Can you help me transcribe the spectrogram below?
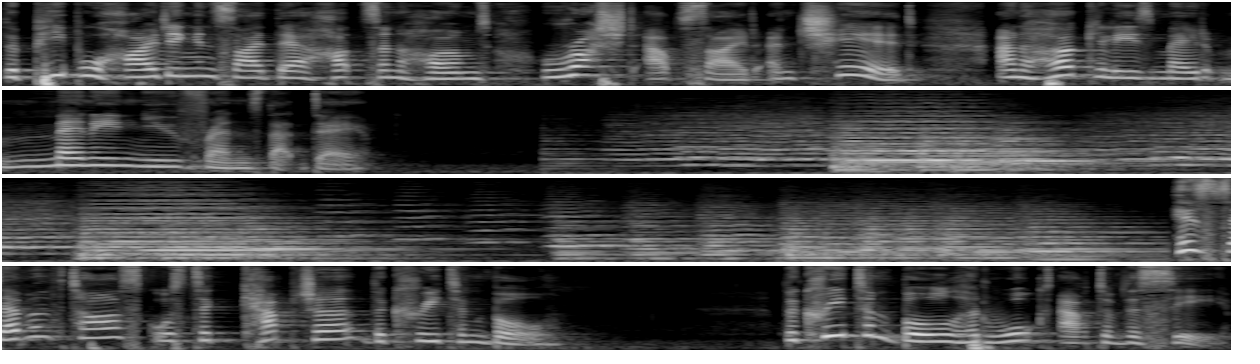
the people hiding inside their huts and homes rushed outside and cheered, and Hercules made many new friends that day. His seventh task was to capture the Cretan bull. The Cretan bull had walked out of the sea.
